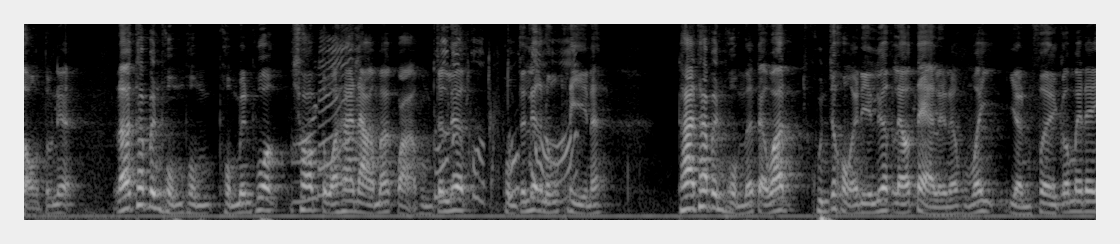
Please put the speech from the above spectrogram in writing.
สองตัวเนี้ย แล้วถ้าเป็นผมผมผมเป็นพวกชอบตัวห้าดาวมากกว่า ผมจะเลือกผมจะเลือกน้องคลีนะถ้าถ้าเป็นผมนะแต่ว่าคุณเจ้าของไอดีเลือกแล้วแต่เลยนะ ผมว่าหยันเฟยก็ไม่ได้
